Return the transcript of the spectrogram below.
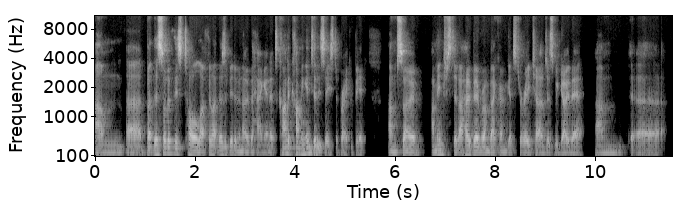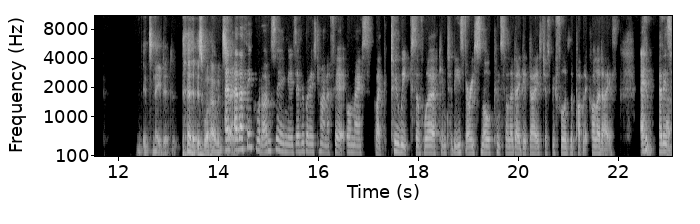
Um, uh, but there's sort of this toll. I feel like there's a bit of an overhang, and it's kind of coming into this Easter break a bit. Um, so I'm interested. I hope everyone back home gets to recharge as we go there. Um, uh, it's needed is what i would say. and, and, i think what i'm seeing is everybody's trying to fit almost like two weeks of work into these very small consolidated days just before the public holidays. And, and it's,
